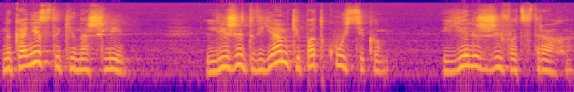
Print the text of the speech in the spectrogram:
Наконец-таки нашли. Лежит в ямке под кустиком еле жив от страха.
